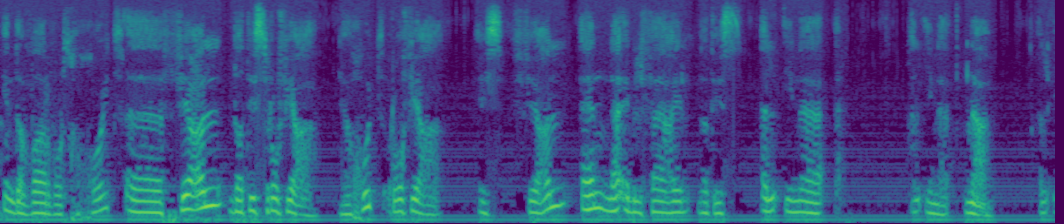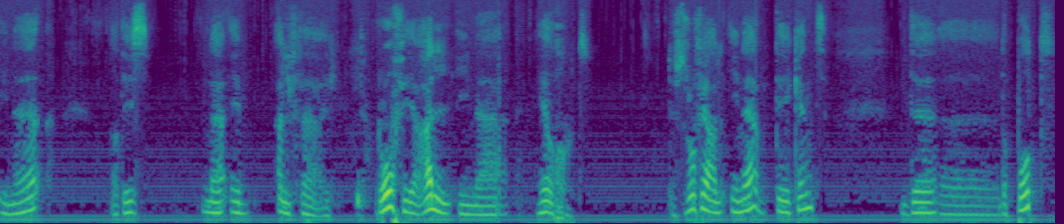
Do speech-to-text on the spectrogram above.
in de war wordt gegooid. Uh, fi'al, dat is rofi'a. Heel goed, rofi'a is fi'al. En na'ib al-fa'il, dat is al-ina. Al-ina, naam. Al-ina, dat is na'ib al-fa'il. Rofi'a al-ina. Heel goed. Dus rofi'a al-ina betekent de, uh, de pot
